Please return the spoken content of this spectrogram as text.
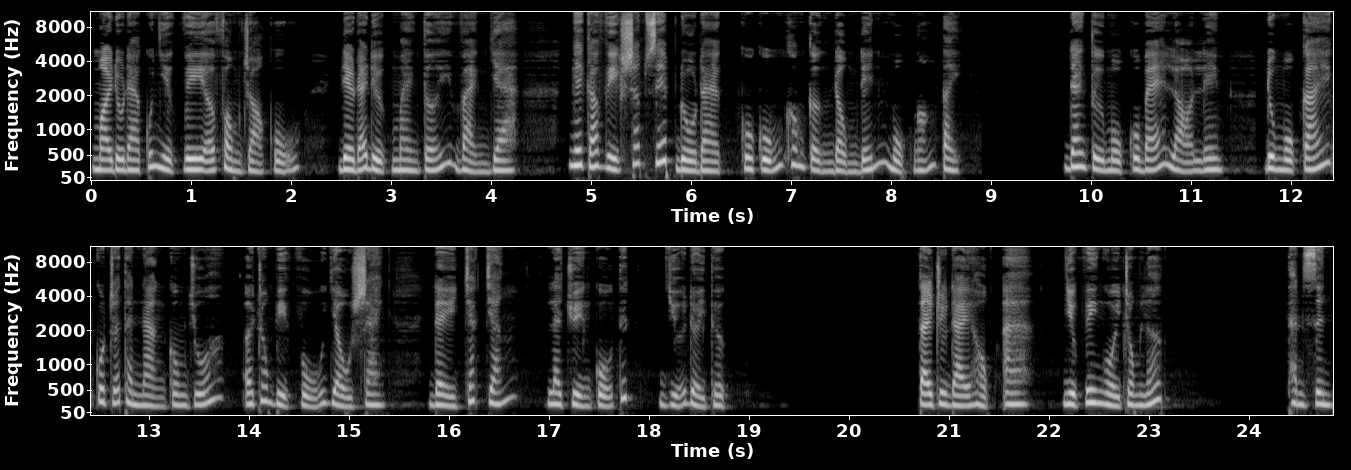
Mọi đồ đạc của Nhược Vi ở phòng trọ cũ đều đã được mang tới vạn gia. Ngay cả việc sắp xếp đồ đạc cô cũng không cần động đến một ngón tay. Đang từ một cô bé lọ lem, đùng một cái cô trở thành nàng công chúa ở trong biệt phủ giàu sang, đầy chắc chắn là chuyện cổ tích giữa đời thực. Tại trường đại học A, Nhược Vi ngồi trong lớp. Thanh sinh,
